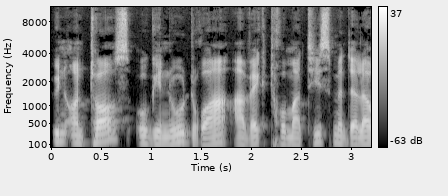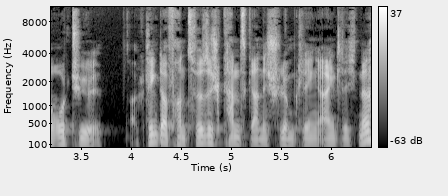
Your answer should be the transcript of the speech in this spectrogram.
Une entorse au genou droit avec traumatisme de la rotule. Klingt auf Französisch, kann es gar nicht schlimm klingen eigentlich, ne?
